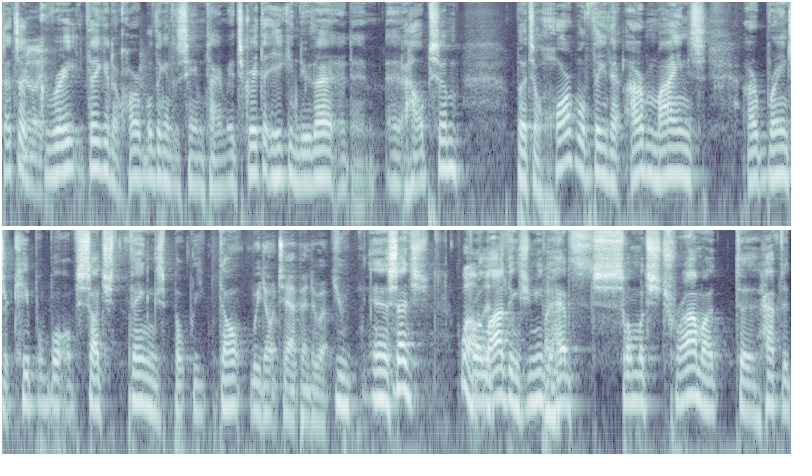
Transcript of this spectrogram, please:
that's a Really? great thing and a horrible thing at the same time. It's great that he can do that and, and it helps him, but it's a horrible thing that our minds, our brains are capable of such things, but we don't. we don't tap into it You, in a sense, Well, for a lot of things, you need to have so much trauma to have to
